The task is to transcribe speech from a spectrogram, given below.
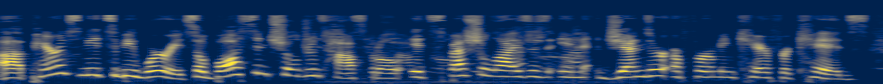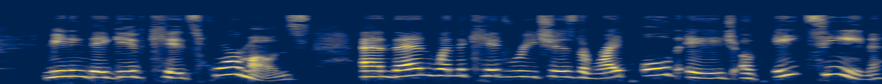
Uh, parents need to be worried. So Boston Children's Hospital, it specializes in gender affirming care for kids, meaning they give kids hormones. And then when the kid reaches the ripe old age of 18,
